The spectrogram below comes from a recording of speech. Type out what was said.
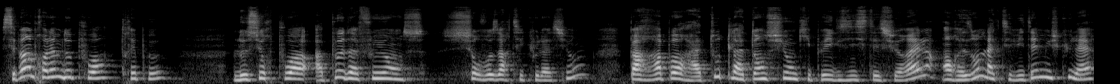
C'est pas un problème de poids, très peu. Le surpoids a peu d'influence sur vos articulations par rapport à toute la tension qui peut exister sur elles en raison de l'activité musculaire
